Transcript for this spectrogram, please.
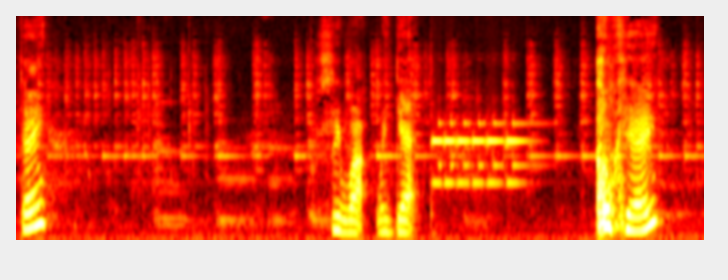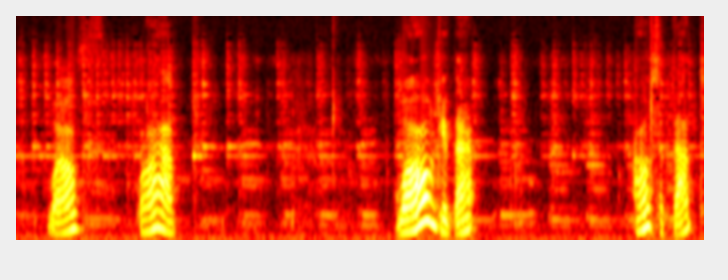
Okay. See what we get. Okay. Well, well, well, I'll get that. I'll accept that.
